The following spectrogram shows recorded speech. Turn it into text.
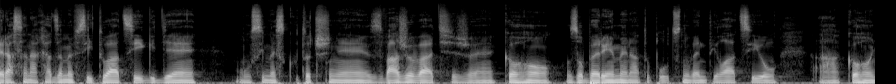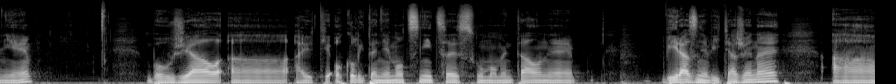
teraz sa nachádzame v situácii, kde musíme skutočne zvažovať, že koho zoberieme na tú plúcnú ventiláciu a koho nie. Bohužiaľ aj tie okolité nemocnice sú momentálne výrazne vyťažené a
